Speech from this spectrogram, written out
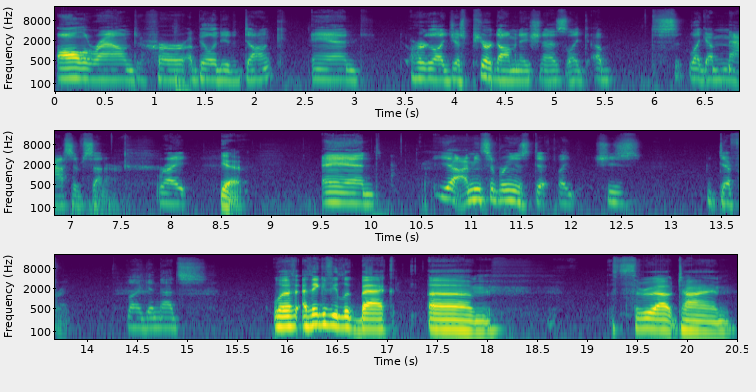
all around her ability to dunk and her like just pure domination as like a like a massive center, right? yeah, And yeah, I mean Sabrina's di- like she's different, like and that's Well, if, I think if you look back um, throughout time,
